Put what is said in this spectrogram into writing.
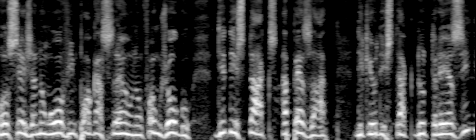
ou seja, não houve empolgação, não foi um jogo de destaques, apesar de que o destaque do 13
